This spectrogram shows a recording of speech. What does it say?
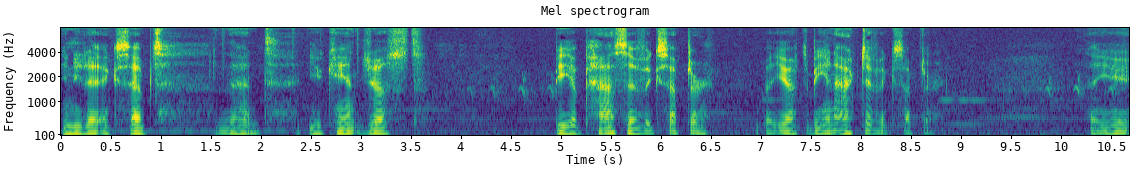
You need to accept that you can't just be a passive acceptor, but you have to be an active acceptor. That you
